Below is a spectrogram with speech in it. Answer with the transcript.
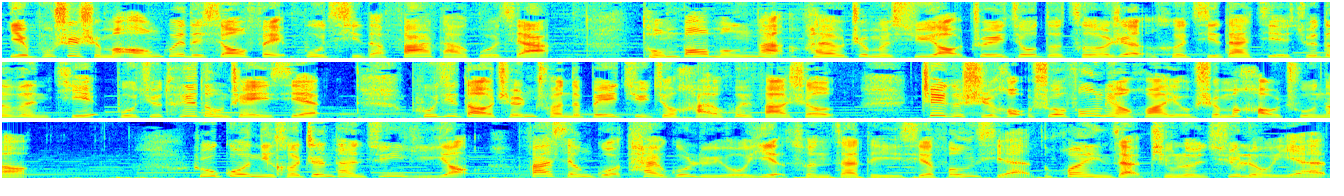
也不是什么昂贵的消费不起的发达国家。同胞蒙难，还有这么需要追究的责任和亟待解决的问题，不去推动这些，普吉岛沉船的悲剧就还会发生。这个时候说风凉话有什么好处呢？如果你和侦探君一样，发现过泰国旅游业存在的一些风险，欢迎在评论区留言。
